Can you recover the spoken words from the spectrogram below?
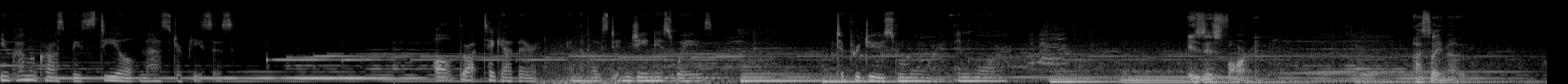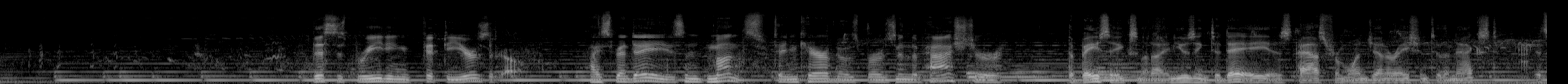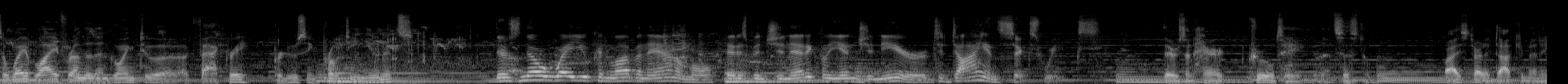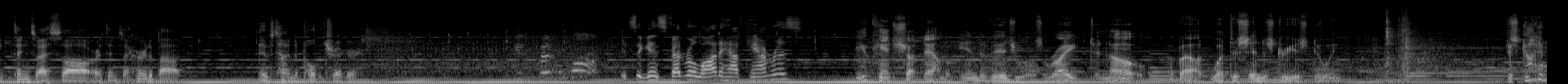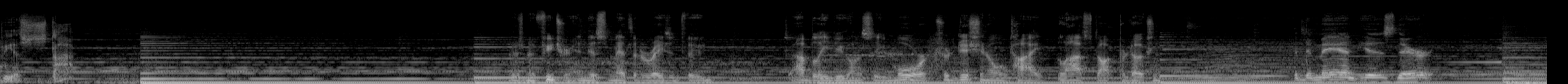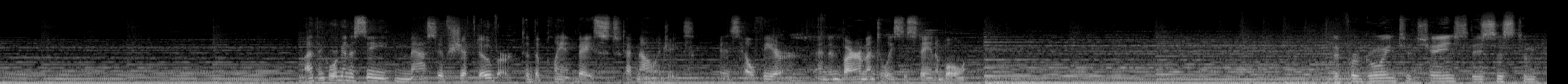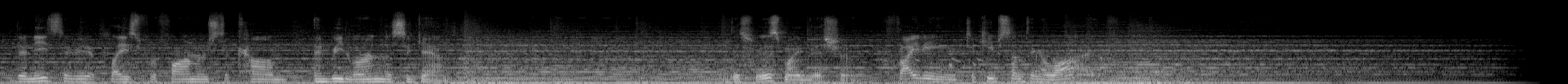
you come across these steel masterpieces, all brought together in the most ingenious ways to produce more and more. Is this farming? I say no. This is breeding 50 years ago. I spent days and months taking care of those birds in the pasture. The basics that I'm using today is passed from one generation to the next. It's a way of life rather than going to a factory producing protein units. There's no way you can love an animal that has been genetically engineered to die in six weeks. There's inherent cruelty in that system. I started documenting things I saw or things I heard about. It was time to pull the trigger. It's against federal law to have cameras? You can't shut down the individual's right to know about what this industry is doing. There's got to be a stop. There's no future in this method of raising food. I believe you're going to see more traditional type livestock production. The demand is there. I think we're going to see massive shift over to the plant-based technologies. It's healthier and environmentally sustainable. If we're going to change the system, there needs to be a place for farmers to come and relearn this again. This is my mission, fighting to keep something alive.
